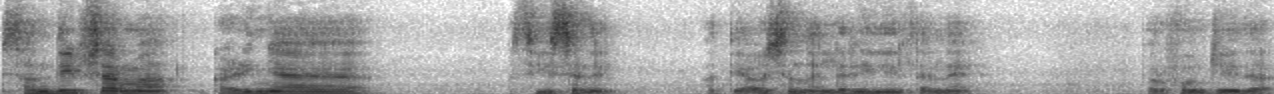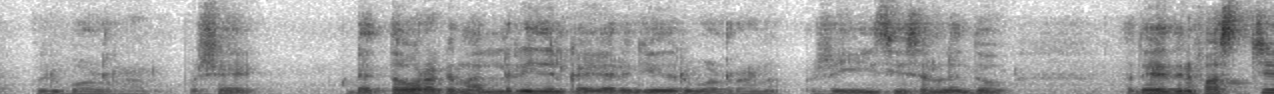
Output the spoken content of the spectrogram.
സന്ദീപ് ശർമ്മ കഴിഞ്ഞ സീസണിൽ അത്യാവശ്യം നല്ല രീതിയിൽ തന്നെ പെർഫോം ചെയ്ത ഒരു ബോളറാണ്. പക്ഷേ ഡെത്ത് ഓവറൊക്കെ നല്ല രീതിയിൽ കൈകാര്യം ചെയ്തൊരു ബോളറാണ്. പക്ഷേ ഈ സീസണിൽ എന്തോ അദ്ദേഹത്തിന് ഫസ്റ്റ്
